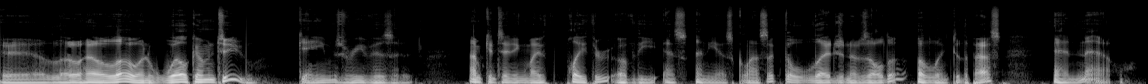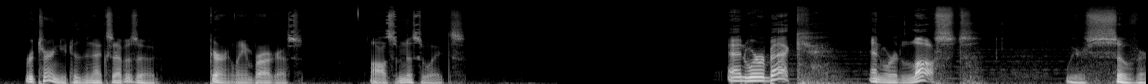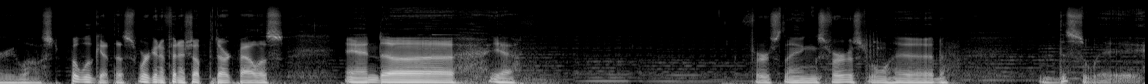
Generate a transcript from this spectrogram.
Hello, hello, and welcome to Games Revisited. I'm continuing my playthrough of the SNES classic, The Legend of Zelda A Link to the Past, and now return you to the next episode, currently in progress. Awesomeness awaits. And we're back, and we're lost. We're so very lost, but we'll get this. We're going to finish up the Dark Palace, and, uh, yeah. First things first, we'll head this way.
